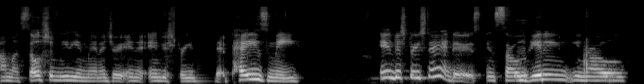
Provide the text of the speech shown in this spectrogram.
I'm a social media manager in an industry that pays me industry standards. And so mm-hmm. getting, you know,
